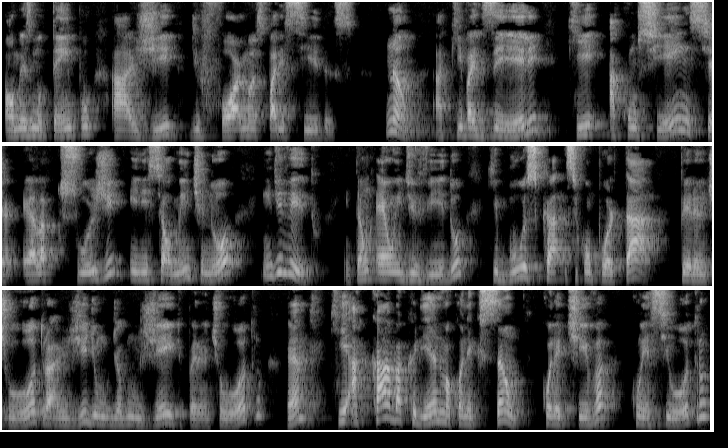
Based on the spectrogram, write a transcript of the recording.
ao mesmo tempo a agir de formas parecidas. Não, aqui vai dizer ele que a consciência ela surge inicialmente no indivíduo. Então é um indivíduo que busca se comportar perante o outro, agir de, um, de algum jeito perante o outro, né? que acaba criando uma conexão coletiva com esse outro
